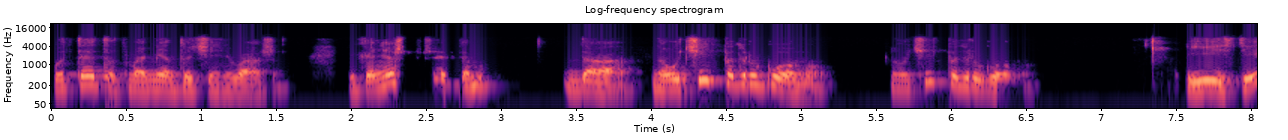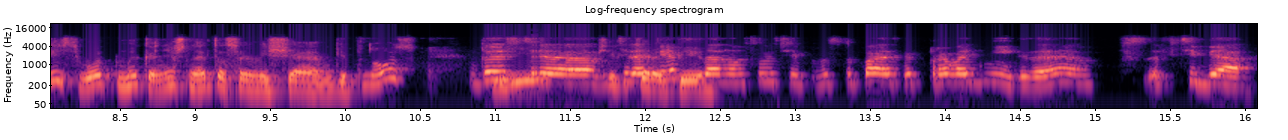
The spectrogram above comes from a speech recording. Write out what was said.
Вот этот момент очень важен. И, конечно же, это, да, научить по-другому. Научить по-другому. И здесь вот мы, конечно, это совмещаем гипноз. То есть э, терапевт в данном случае выступает как проводник, да, в, в тебя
